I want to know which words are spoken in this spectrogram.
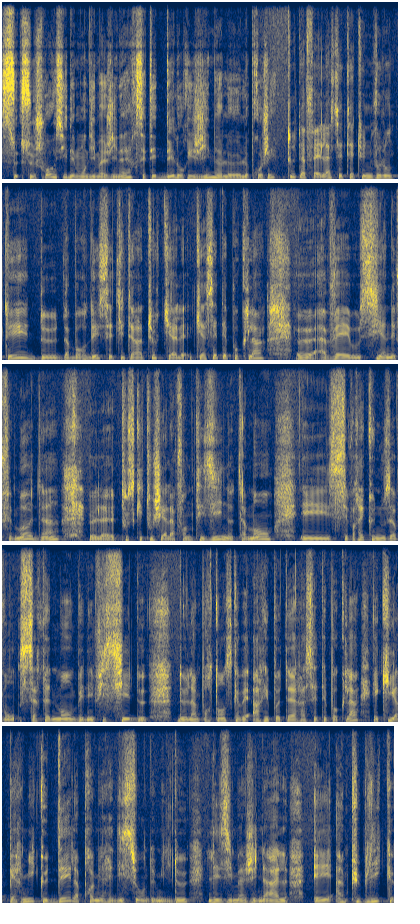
Ce, choix aussi des mondes imaginaires, c'était dès l'origine le, projet? Tout à fait. Là, c'était une volonté d'aborder cette littérature qui, qui à cette époque-là, euh, avait aussi un effet mode, hein, euh, tout ce qui touchait à la fantasy notamment. Et c'est vrai que nous avons certainement bénéficié de, de l'importance qu'avait Harry Potter à cette époque-là et qui a permis que dès la première édition en 2002, les Imaginales aient un public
